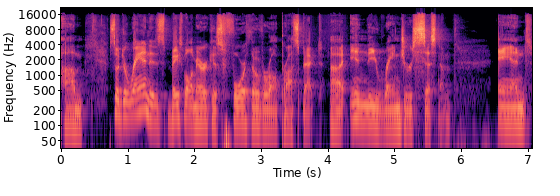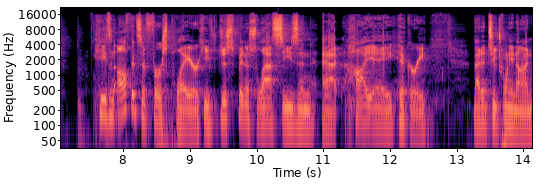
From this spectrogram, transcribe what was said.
Um, so Duran is Baseball America's fourth overall prospect uh, in the Rangers system, and he's an offensive first player. He just finished last season at high A Hickory, batted 229,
